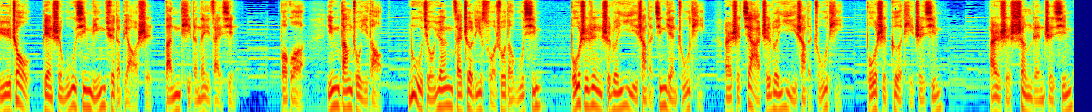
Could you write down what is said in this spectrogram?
宇宙便是无心明确的表示本体的内在性。不过，应当注意到，陆九渊在这里所说的无心，不是认识论意义上的经验主体，而是价值论意义上的主体，不是个体之心，而是圣人之心。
